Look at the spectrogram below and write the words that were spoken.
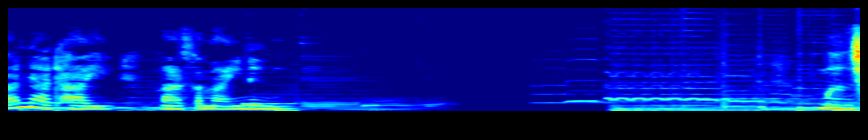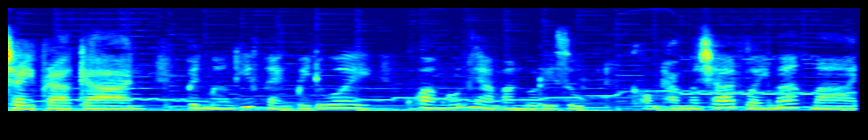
ล้านนาไทยมาสมัยหนึ่ง เมืองชัยปราการ เป็นเมืองที่แฝงไปด้วย ความงดงามอันบริสุทธิ์ของธรรมชาติไว้มากมาย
